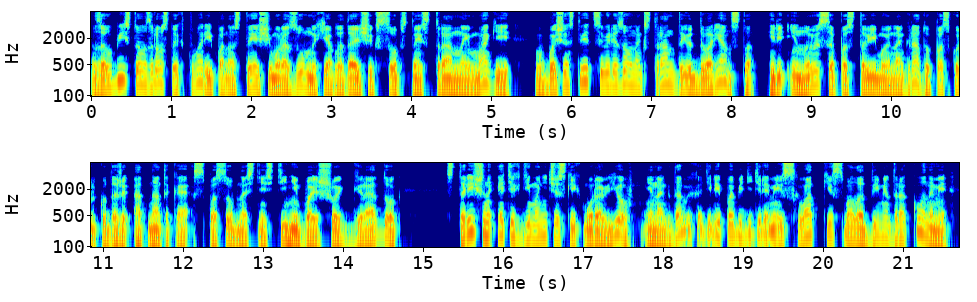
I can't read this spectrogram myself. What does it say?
За убийство взрослых тварей, по-настоящему разумных и обладающих собственной странной магией, в большинстве цивилизованных стран дают дворянство или иную сопоставимую награду, поскольку даже одна такая способна снести небольшой городок. Старейшины этих демонических муравьев иногда выходили победителями из схватки с молодыми драконами –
